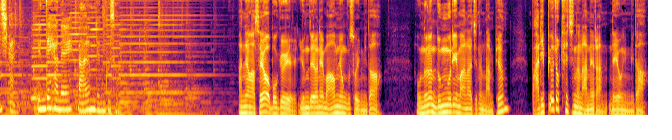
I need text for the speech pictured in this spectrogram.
시간 윤대현의 마음 연구소 안녕하세요. 목요일 윤대현의 마음 연구소입니다. 오늘은 눈물이 많아지는 남편, 말이 뾰족해지는 아내란 내용입니다.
